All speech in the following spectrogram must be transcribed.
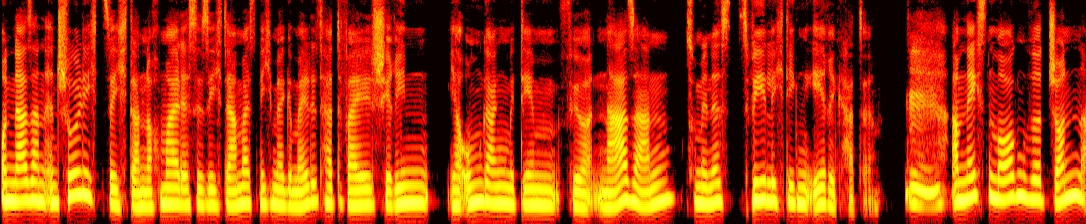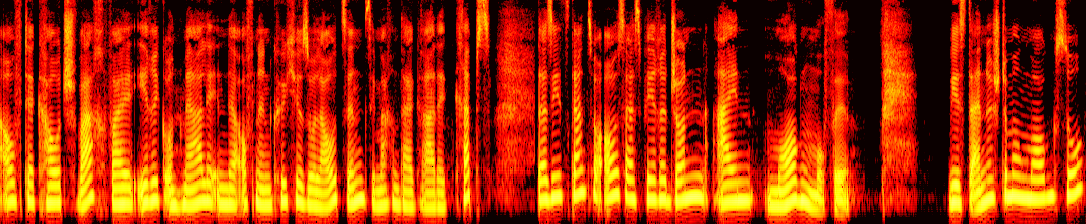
Und Nasan entschuldigt sich dann nochmal, dass sie sich damals nicht mehr gemeldet hat, weil Shirin ja Umgang mit dem für Nasan zumindest zwielichtigen Erik hatte. Mhm. Am nächsten Morgen wird John auf der Couch wach, weil Erik und Merle in der offenen Küche so laut sind. Sie machen da gerade Krebs. Da sieht es ganz so aus, als wäre John ein Morgenmuffel. Wie ist deine Stimmung morgens so?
